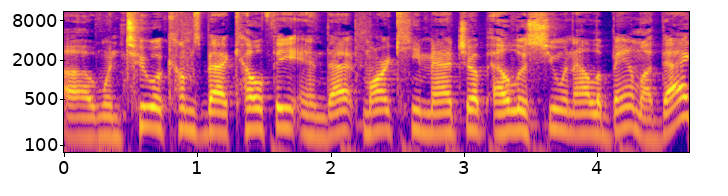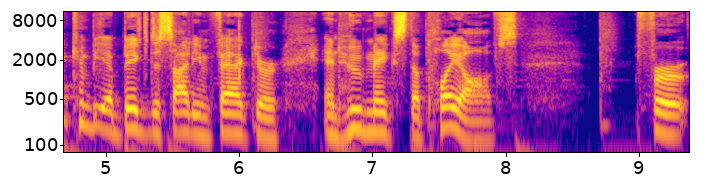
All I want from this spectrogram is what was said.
Uh, when Tua comes back healthy and that marquee matchup, LSU and Alabama, that can be a big deciding factor in who makes the playoffs for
